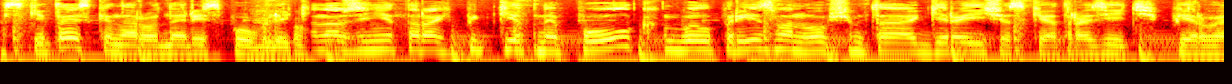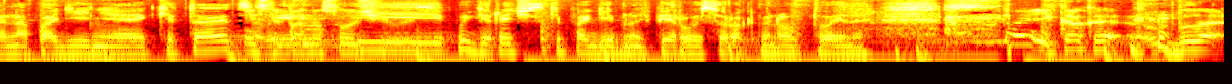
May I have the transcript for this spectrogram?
с Китайской Народной Республикой. Наш зенитно-ракетный полк был призван, в общем-то, героически отразить первое нападение китайцев. Если бы и- оно случилось. И героически погибнуть первые 40 минут войны. И как э, было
